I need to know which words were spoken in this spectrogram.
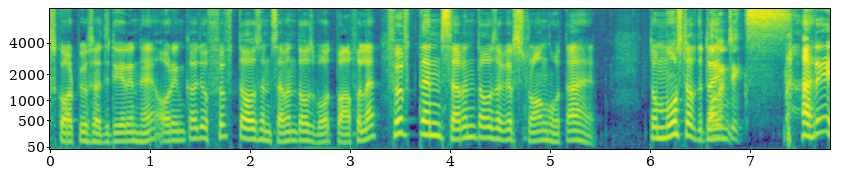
Scorpio Sagittarian है और इनका जो fifth house and seventh house बहुत पावरफुल है। फिफ्थ एंड सेवंथ हाउस अगर स्ट्रांग होता है तो मोस्ट ऑफ़ द टाइम अरे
